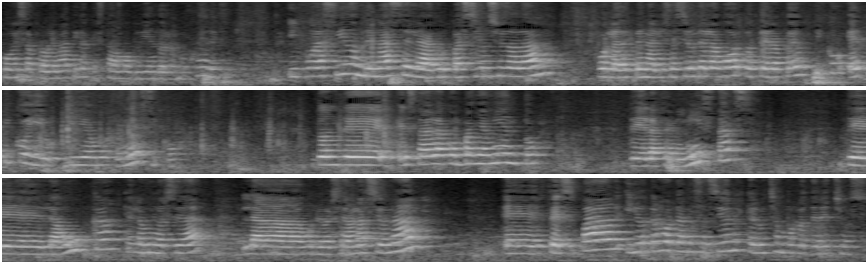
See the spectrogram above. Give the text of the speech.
con esta problemática que estábamos viviendo las mujeres. Y fue así donde nace la agrupación ciudadana por la despenalización del aborto terapéutico, ético y, y eugenésico, donde está el acompañamiento de las feministas, de la UCA, que es la universidad, la Universidad Nacional, eh, y otras organizaciones que luchan por los derechos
